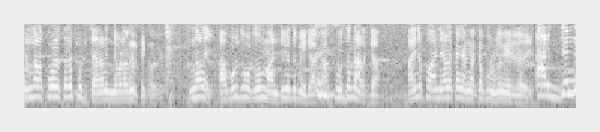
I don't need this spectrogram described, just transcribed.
നിങ്ങളെ പോലെ തന്നെ പിടിച്ചാലാണ് ഇന്നെ ഇവിടെ നിർത്തിക്കുന്നത് നിങ്ങളെ അവിടുന്ന് ഇവിടുന്ന് വണ്ടി കൊണ്ട് വരിക കക്കൂസം നടക്കുക. അതിന്റെ പണികളൊക്കെ ഞങ്ങൾക്ക് ഫുള്ള് വരുന്നത്. അർജന്റ്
